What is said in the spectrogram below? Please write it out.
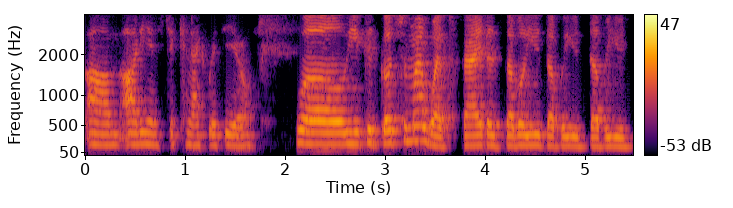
um, audience to connect with you? Well, you could go to my website as www.u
